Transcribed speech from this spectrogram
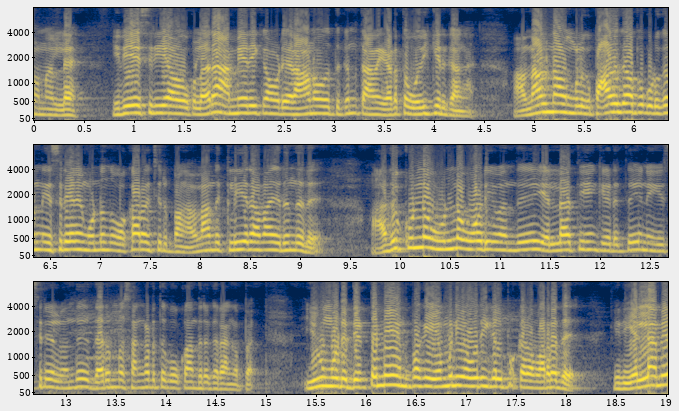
சொன்னேன்ல. இதே சிரியாவுக்குள்ளார அமெரிக்காவுடைய இராணுவத்துக்குன்னு தன இடத்த ஒதுக்கியிருக்காங்க. அதனால் நான் உங்களுக்கு பாதுகாப்பு கொடுக்குறேன்னு இஸ்ரேலையும் கொண்டு வந்து உட்கார வச்சுருப்பாங்க. அதெல்லாம் வந்து கிளியராக தான் இருந்தது. அதுக்குள்ளே உள்ளே ஓடி வந்து எல்லாத்தையும் கெடுத்து இன்னைக்கு இஸ்ரேல் வந்து தர்ம சங்கடத்துக்கு உட்காந்துருக்குறாங்க இப்போ. இவங்களுடைய திட்டமே இந்த பக்கம் எமுனி அவதிகள் பக்கம் வர்றது. இது எல்லாமே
